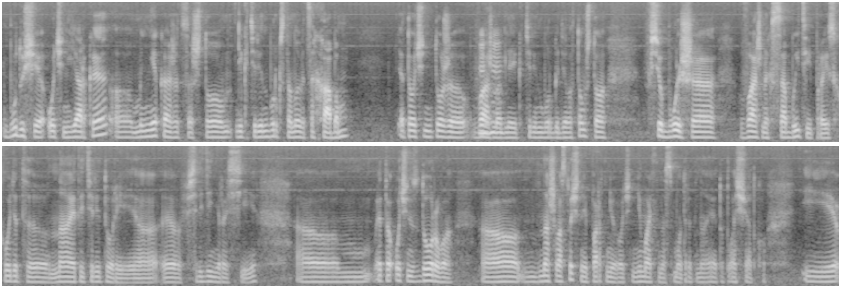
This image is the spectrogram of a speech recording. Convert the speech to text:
будущее очень яркое. Э, мне кажется, что Екатеринбург становится хабом это очень тоже важно mm-hmm. для Екатеринбурга. Дело в том, что все больше важных событий происходит э, на этой территории, э, э, в середине России. Эм, это очень здорово. Наши восточные партнеры очень внимательно смотрят на эту площадку. И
